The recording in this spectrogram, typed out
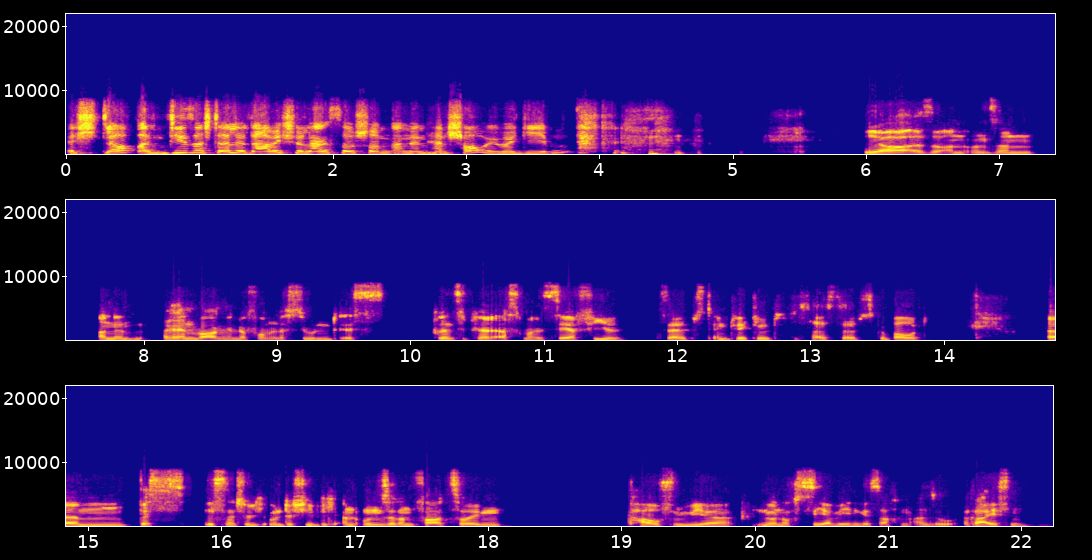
Ich glaube, an dieser Stelle darf ich schon langsam schon an den Herrn Schau übergeben. ja, also an unseren, an den Rennwagen in der Formel Student ist prinzipiell erstmal sehr viel selbst entwickelt, das heißt selbst gebaut. Ähm, das ist natürlich unterschiedlich an unseren Fahrzeugen kaufen wir nur noch sehr wenige Sachen, also Reifen,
